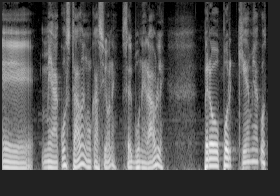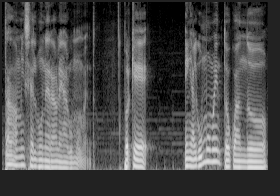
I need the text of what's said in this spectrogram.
eh, me ha costado en ocasiones ser vulnerable. Pero ¿por qué me ha costado a mí ser vulnerable en algún momento? Porque en algún momento cuando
